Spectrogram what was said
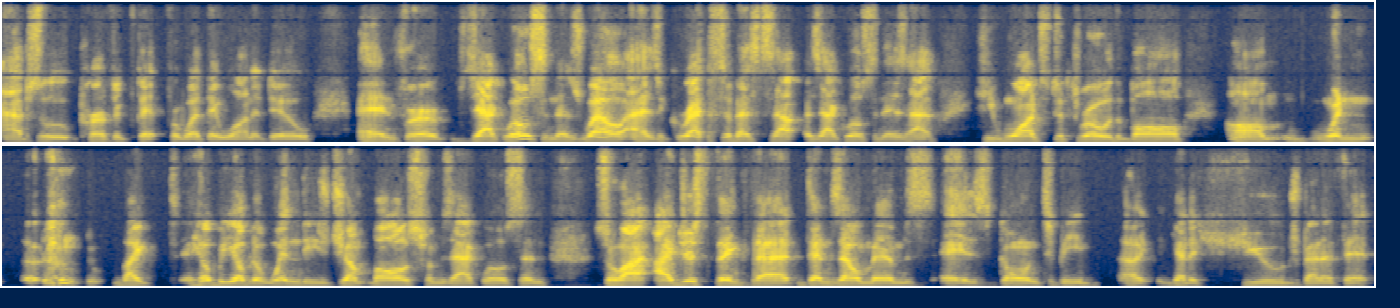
absolute perfect fit for what they want to do. And for Zach Wilson as well, as aggressive as Zach Wilson is, he wants to throw the ball um, when like he'll be able to win these jump balls from Zach Wilson. So I, I just think that Denzel Mims is going to be uh, get a huge benefit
